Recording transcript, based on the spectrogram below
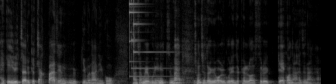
되게 일자로 이렇게 쫙 빠진 느낌은 아니고 살짝 매부리는 있지만 전체적인 얼굴에 이제 밸런스를 깨거나 하진 않아요.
